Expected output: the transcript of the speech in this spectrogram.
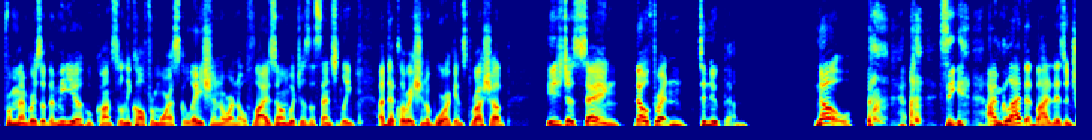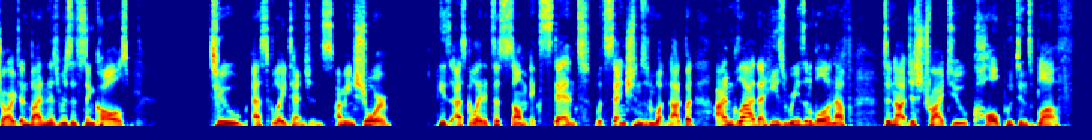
from members of the media who constantly call for more escalation or a no fly zone, which is essentially a declaration of war against Russia, he's just saying, no, threaten to nuke them. No. See, I'm glad that Biden is in charge and Biden is resisting calls to escalate tensions. I mean, sure, he's escalated to some extent with sanctions and whatnot, but I'm glad that he's reasonable enough to not just try to call Putin's bluff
